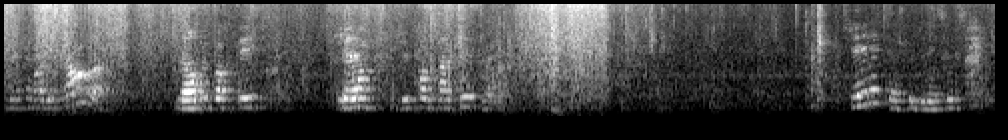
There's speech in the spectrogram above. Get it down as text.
Tu viens savoir les chambres Non, On peut porter. Je prendre, je prendre princesse. ouais. tu as les lettres, ça, je peux te donner ça aussi.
